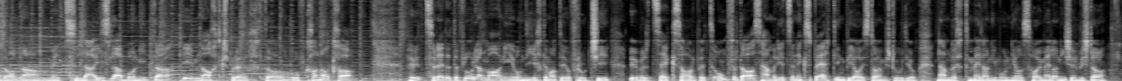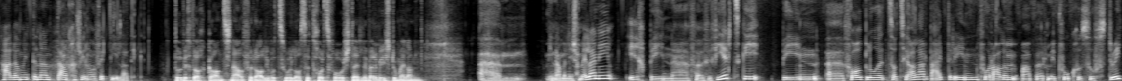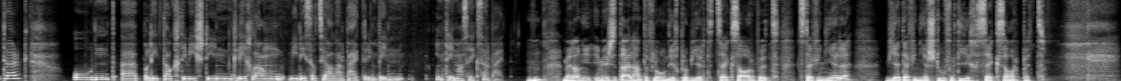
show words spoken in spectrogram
Madonna mit La Isla Bonita im Nachtgespräch hier auf Kanal K. Heute reden der Florian Mani und ich, der Matteo Frucci, über die Sexarbeit. Und für das haben wir jetzt eine Expertin bei uns hier im Studio, nämlich die Melanie Munoz. Hoi Melanie, schön bist du da. Hallo miteinander, danke vielmals für die Einladung. Tu dich doch ganz schnell für alle, die zulassen, kurz vorstellen. Wer bist du, Melanie? Ähm, mein Name ist Melanie, ich bin äh, 45, bin äh, Vollblut-Sozialarbeiterin, vor allem aber mit Fokus auf Streetwork und äh, Politaktivistin, gleich lang wie ich Sozialarbeiterin bin im Thema Sexarbeit. Mhm. Melanie, im ersten Teil haben der Flo und ich probiert, Sexarbeit zu definieren. Wie definierst du für dich Sexarbeit?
